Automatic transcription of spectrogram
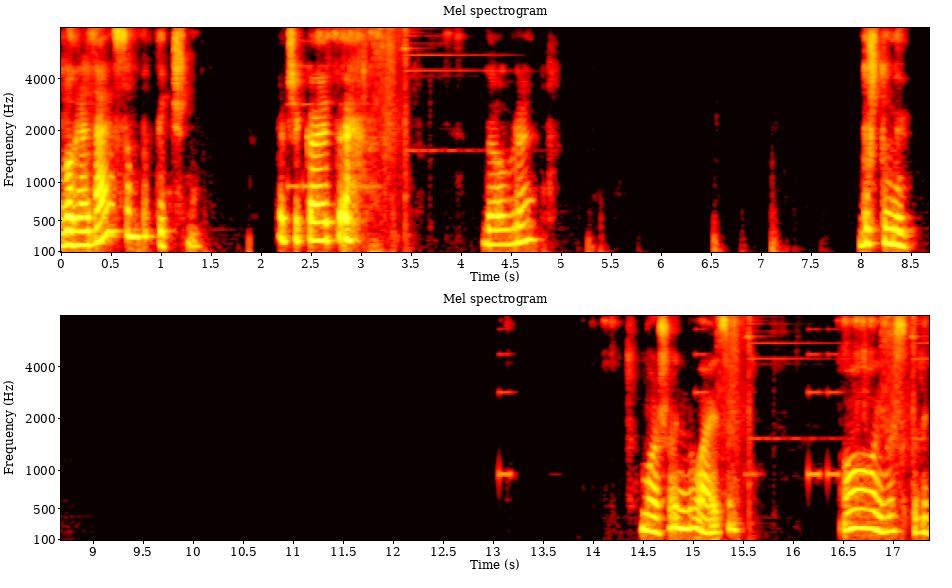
Виглядає симпатично. Почекайте. Добре. До штани. Може, що відбувається? Ой, господи.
